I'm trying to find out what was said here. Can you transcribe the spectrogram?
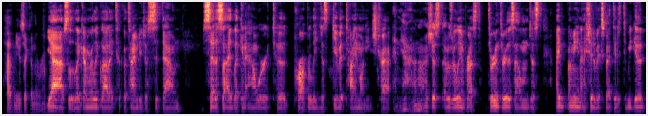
have music in the room Yeah, absolutely. Like I'm really glad I took the time to just sit down, set aside like an hour to properly just give it time on each track. And yeah, I don't know. I was just I was really impressed through and through this album. Just I I mean I should have expected it to be good,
